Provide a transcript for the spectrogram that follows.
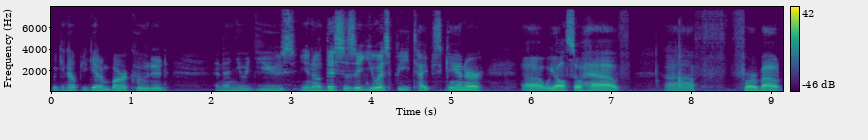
we can help you get them barcoded. And then you would use, you know, this is a USB type scanner. Uh, we also have, uh, for about,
